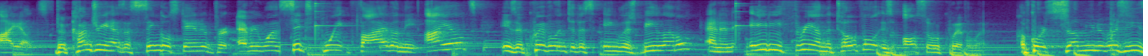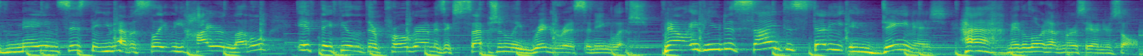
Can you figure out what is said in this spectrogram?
IELTS. The country has a single standard for everyone. 6.5 on the IELTS is equivalent to this English B level, and an 83 on the TOEFL is also equivalent. Of course, some universities may insist that you have a slightly higher level if they feel that their program is exceptionally rigorous in English. Now, if you decide to study in Danish, ah, may the Lord have mercy on your soul.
